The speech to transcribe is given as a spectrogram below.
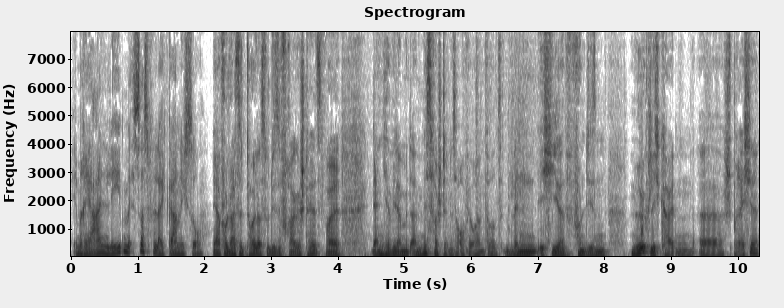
im realen Leben ist das vielleicht gar nicht so. Ja, von daher ist es toll, dass du diese Frage stellst, weil dann hier wieder mit einem Missverständnis aufgeräumt wird. Wenn ich hier von diesen Möglichkeiten äh, spreche,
